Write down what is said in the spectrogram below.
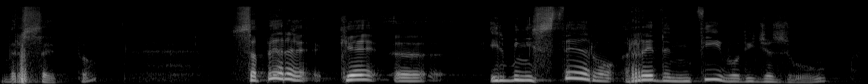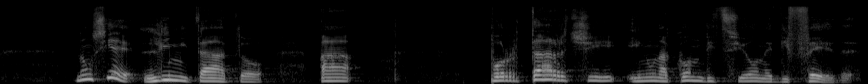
versetto, sapere che eh, il ministero redentivo di Gesù non si è limitato a portarci in una condizione di fede,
